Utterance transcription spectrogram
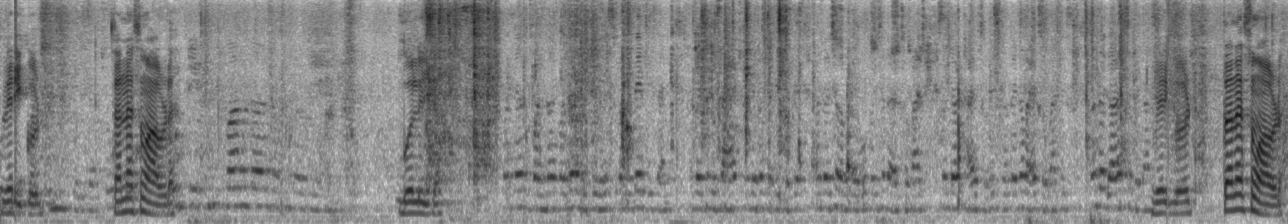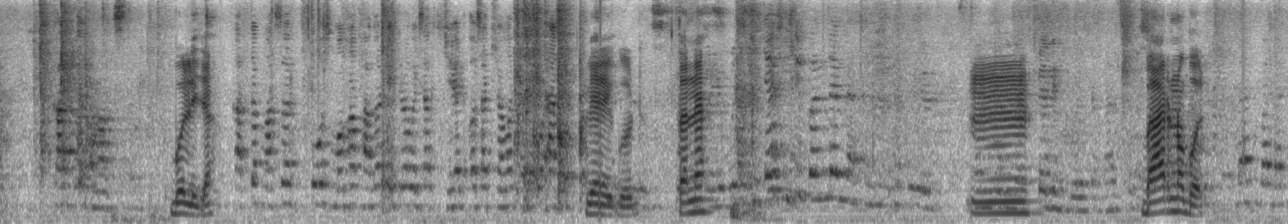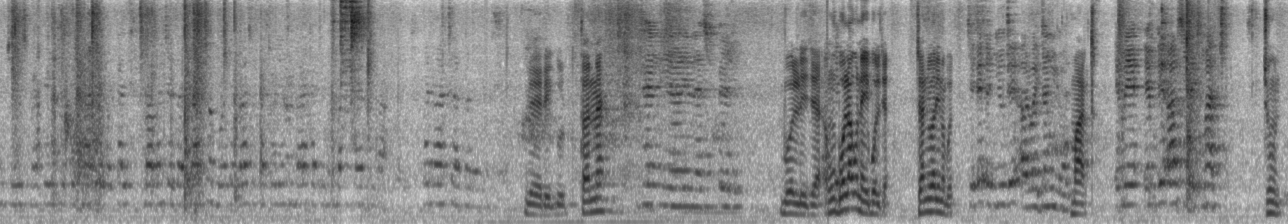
very good તને શું આવડે બોલી જા વેરી ગુડ તને શું આવડે બોલી જા વેરી ગુડ તને? બાર નો બોલ. વેરી ગુડ તને? બોલી જા. હું બોલાવું નહીં બોલ જા. જાન્યુઆરી. નો બોલ March June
